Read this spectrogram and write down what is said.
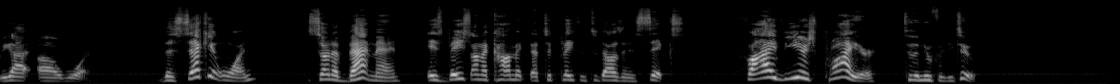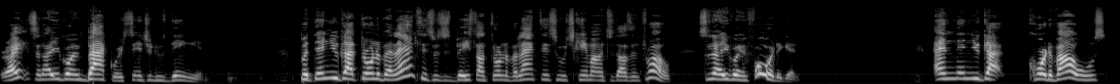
we got uh, War. The second one, Son of Batman, is based on a comic that took place in 2006, five years prior to the New 52. Right? So now you're going backwards to introduce Damian. But then you got Throne of Atlantis, which is based on Throne of Atlantis, which came out in 2012. So now you're going forward again. And then you got Court of Owls,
